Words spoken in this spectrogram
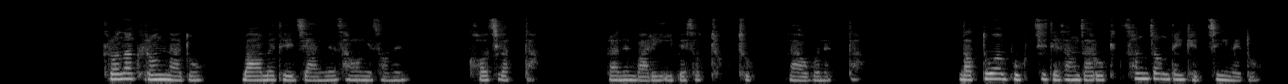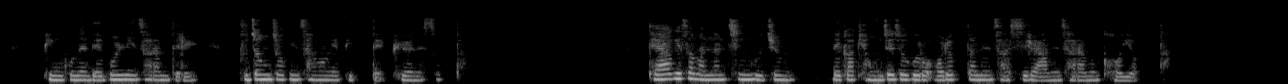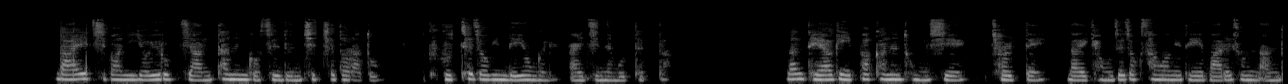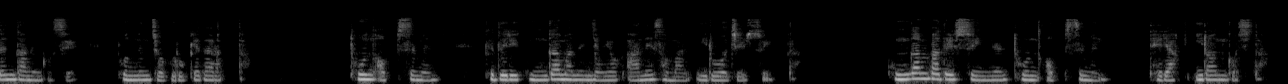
그러나 그런 나도 마음에 들지 않는 상황에서는 거지 같다 라는 말이 입에서 툭툭 나오곤 했다. 나 또한 복지 대상자로 선정된 계층임에도 빈곤에 내몰린 사람들을 부정적인 상황에 빗대 표현했었다. 대학에서 만난 친구 중 내가 경제적으로 어렵다는 사실을 아는 사람은 거의 없다. 나의 집안이 여유롭지 않다는 것을 눈치채더라도 그 구체적인 내용을 알지는 못했다. 난 대학에 입학하는 동시에 절대 나의 경제적 상황에 대해 말해서는 안 된다는 것을 본능적으로 깨달았다. 돈 없음은 그들이 공감하는 영역 안에서만 이루어질 수 있다. 공감받을 수 있는 돈 없음은 대략 이런 것이다.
